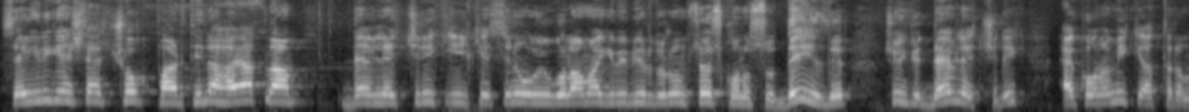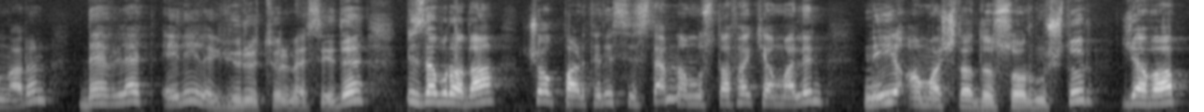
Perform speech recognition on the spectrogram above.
sevgili gençler çok partili hayatla devletçilik ilkesini uygulama gibi bir durum söz konusu değildir. Çünkü devletçilik ekonomik yatırımların devlet eliyle yürütülmesiydi. Biz de burada çok partili sistemle Mustafa Kemal'in neyi amaçladığı sormuştur. Cevap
